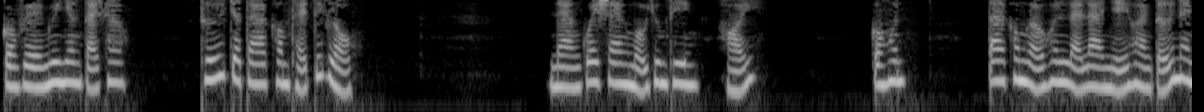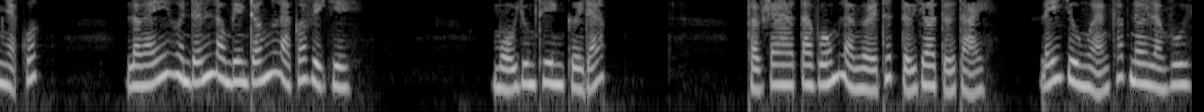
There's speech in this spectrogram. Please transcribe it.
Còn về nguyên nhân tại sao? Thứ cho ta không thể tiết lộ. Nàng quay sang mộ dung thiên, hỏi. Còn huynh, ta không ngờ huynh lại là nhị hoàng tử Nam Nhạc Quốc. Lần ấy huynh đến Long Biên Trấn là có việc gì? Mộ dung thiên cười đáp. Thật ra ta vốn là người thích tự do tự tại, lấy du ngoạn khắp nơi làm vui.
